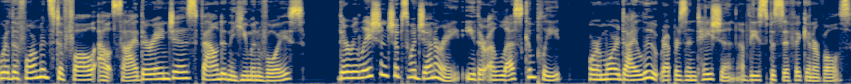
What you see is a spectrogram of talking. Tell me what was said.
Were the formants to fall outside the ranges found in the human voice, their relationships would generate either a less complete or a more dilute representation of these specific intervals.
